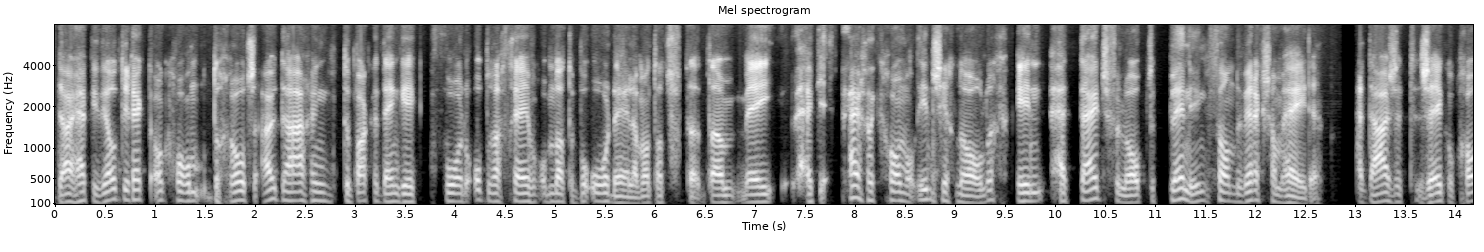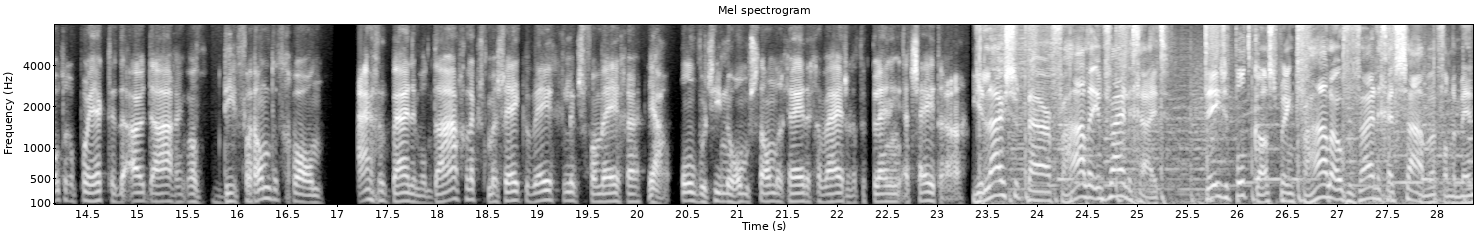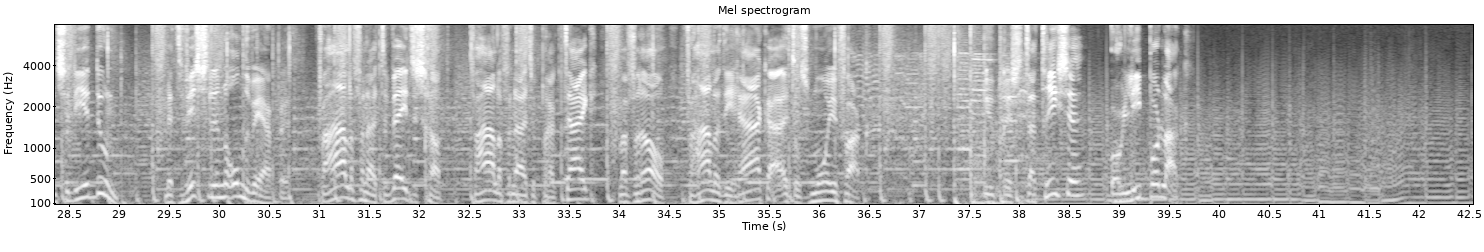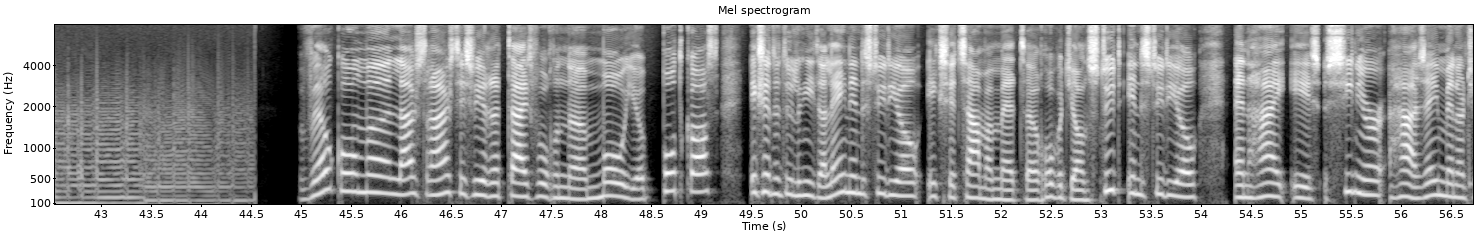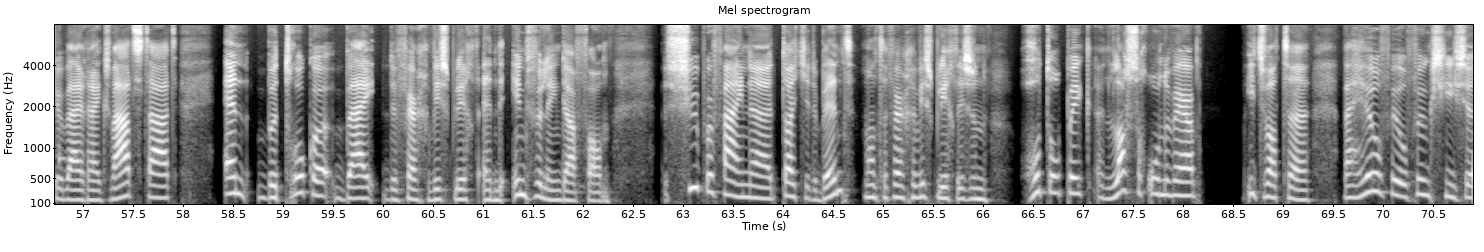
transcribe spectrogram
daar heb je wel direct ook gewoon de grootste uitdaging te pakken, denk ik, voor de opdrachtgever om dat te beoordelen. Want dat, daarmee heb je eigenlijk gewoon wel inzicht nodig in het tijdsverloop, de planning van de werkzaamheden. En daar zit zeker op grotere projecten de uitdaging, want die verandert gewoon eigenlijk bijna wel dagelijks, maar zeker wekelijks vanwege ja, onvoorziene omstandigheden, gewijzigde planning, et cetera. Je luistert naar Verhalen in Veiligheid. Deze podcast brengt verhalen over veiligheid samen van de mensen die het doen. Met wisselende onderwerpen. Verhalen vanuit de wetenschap, verhalen vanuit de praktijk, maar vooral verhalen die raken uit ons mooie vak. Uw presentatrice Orlie Borlak. Welkom uh, luisteraars, het is weer uh, tijd voor een uh, mooie podcast. Ik zit natuurlijk niet alleen in de studio, ik zit samen met Robert-Jan Stuut in de studio. En hij is senior HSE-manager bij Rijkswaterstaat en betrokken bij de vergewisplicht en de invulling daarvan. Super fijn dat je er bent, want de vergewisplicht is een hot topic, een lastig onderwerp. Iets wat bij heel veel functies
